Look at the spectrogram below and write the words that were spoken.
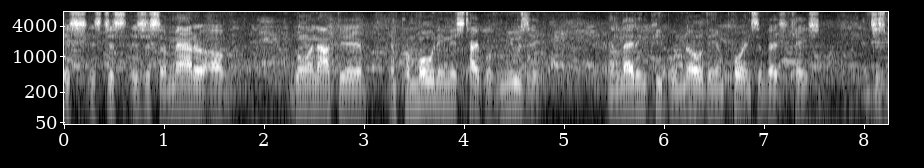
it's it's just it's just a matter of going out there and promoting this type of music and letting people know the importance of education and just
